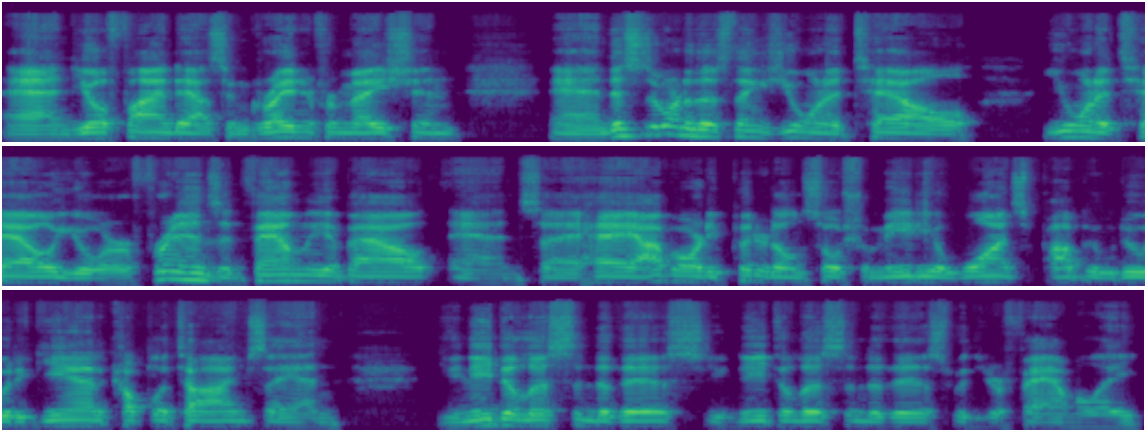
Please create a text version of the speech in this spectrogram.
and you'll find out some great information. And this is one of those things you want to tell you want to tell your friends and family about and say, hey, I've already put it on social media once, probably will do it again a couple of times, saying you need to listen to this. You need to listen to this with your family.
